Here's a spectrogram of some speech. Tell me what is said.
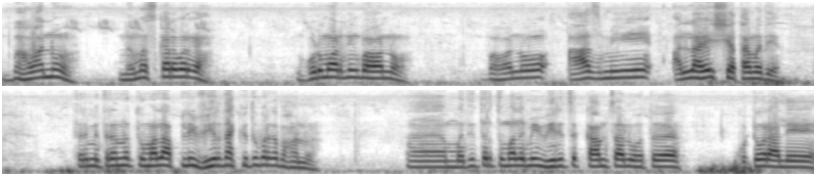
भावांनो नमस्कार बरं का. गुड मॉर्निंग भावांनो. भावांनो आज मी आलेलो आहे शेतामध्ये. तर मित्रांनो तुम्हाला आपली विहीर दाखवतो बरं का भावांनो. मध्ये तर तुम्हाला मी विहिरीचं काम चालू होतं. कुठवर आले?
